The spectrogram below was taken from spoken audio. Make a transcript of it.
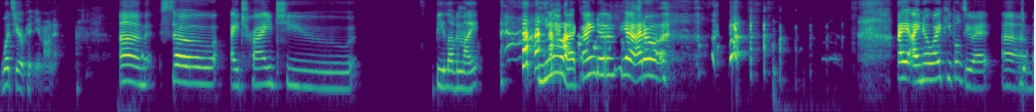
What's your opinion on it? Um, so I try to Be love and light. Yeah, kind of. Yeah, I don't I I know why people do it. Yeah. Um,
